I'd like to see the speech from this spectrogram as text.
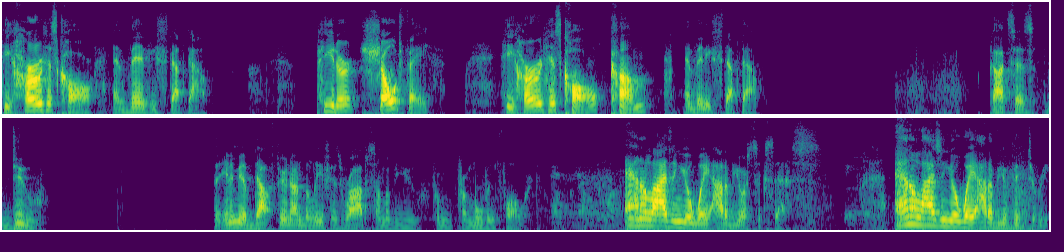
He heard his call and then he stepped out. Peter showed faith. He heard his call, come, and then he stepped out. God says, do. The enemy of doubt, fear, and unbelief has robbed some of you from, from moving forward. Analyzing your way out of your success. Analyzing your way out of your victory.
